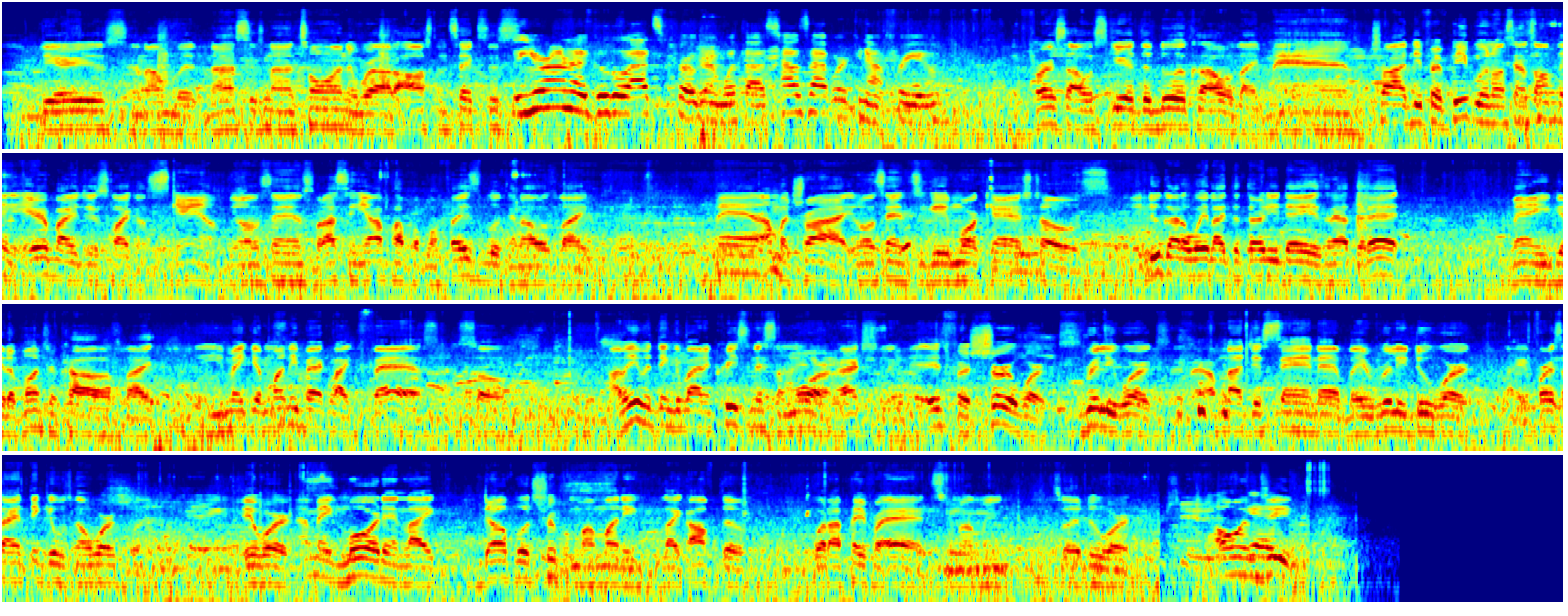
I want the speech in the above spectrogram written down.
Um, Darius, and I'm with 969 Towing, and we're out of Austin, Texas. So you're on a Google Ads program with us. How's that working out for you? At first, I was scared to do it because I was like, man, try different people, you know what I'm saying? So I'm thinking everybody just like a scam, you know what I'm saying? So I seen y'all pop up on Facebook, and I was like, man, I'm gonna try you know what I'm saying, to get more cash tows. You do gotta wait like the 30 days, and after that, man, you get a bunch of calls. Like, you make your money back like fast. So I'm even thinking about increasing it some more, actually. It for sure works, really works. And I'm not just saying that, but it really do work. Like, at first I didn't think it was gonna work, but it worked. I make more than like double, triple my money, like off the, what I pay for ads, you know what I mean? So it do work. Appreciate it. OMG.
